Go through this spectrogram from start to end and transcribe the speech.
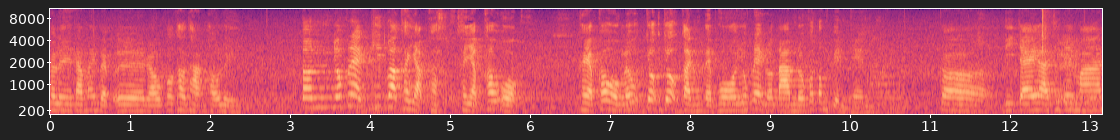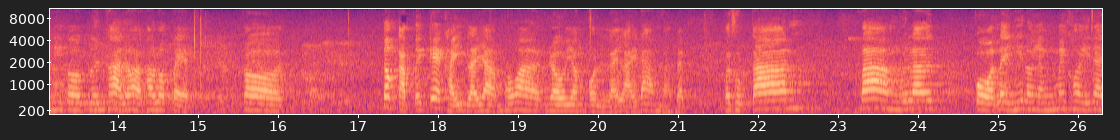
ก็เลยทำให้แบบเออ เราก็เข้าทางเขาเลย ตอนยกแรกคิดว่าขยับค่ะ ขยับเข้าออก ขยับเข้าออกแล้วโจ๊ะโจ๊ะกัน แต่พอยกแรกเราตามเราก็ต้องเปลี่ยนแผน ก็ดีใจค่ะที่ได้มานี่ก็เกินคาดแล้วค่ะเข้ารอบแปดก็ต้องกลับไปแก้ไขอีกหลายอย่าง เพราะว่าเรายังอ่อนหลาย ๆ ด้านค่ะแบบประสบการณ์บ้างเวลากอดอะไรอย่างนี้เรายังไม่ค่อยได้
